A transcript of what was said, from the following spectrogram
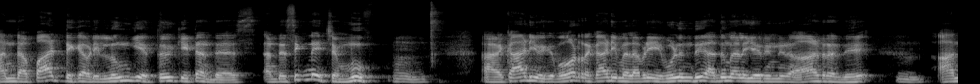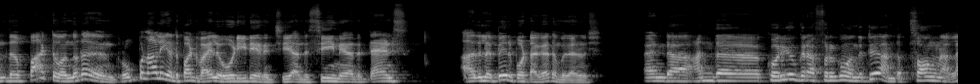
அந்த பாட்டுக்கு அப்படி லுங்கிய தூக்கிட்டு அந்த அந்த சிக்னேச்சர் மூவ் காடி ஓடுற காடி மேல அப்படி விழுந்து அது மேல ஏறி ஆடுறது. அந்த பாட்டு வந்தோடனே ரொம்ப நாளைக்கு அந்த பாட்டு வாயில ஓடிக்கிட்டே இருந்துச்சு. அந்த சீனு அந்த டான்ஸ் அதுல பேர் போட்டாங்க நம்ம தனுஷ். அண்ட் அந்த கொரியோகிராஃபருக்கும் வந்துட்டு அந்த சாங்னால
